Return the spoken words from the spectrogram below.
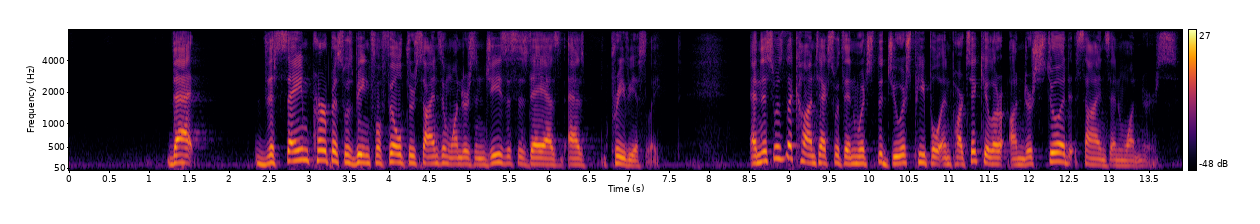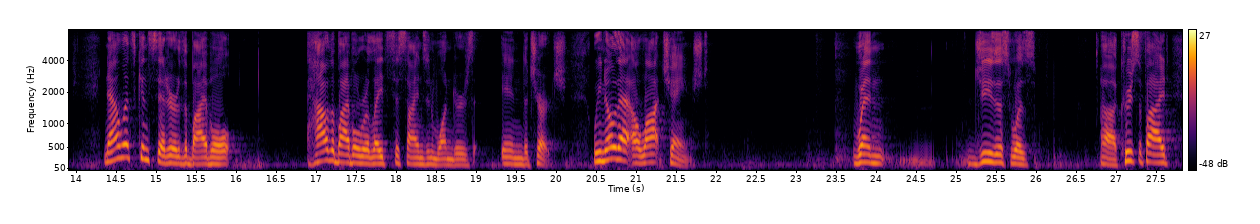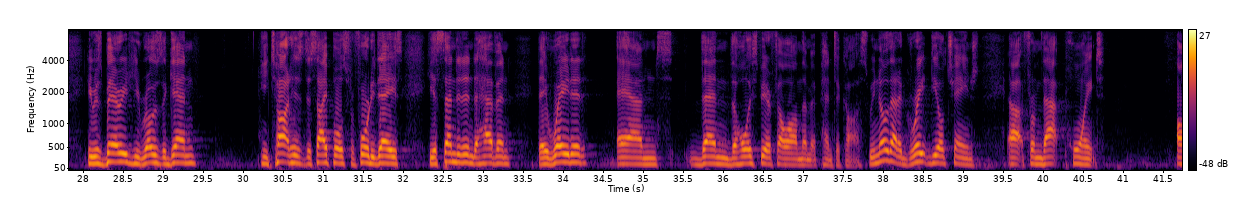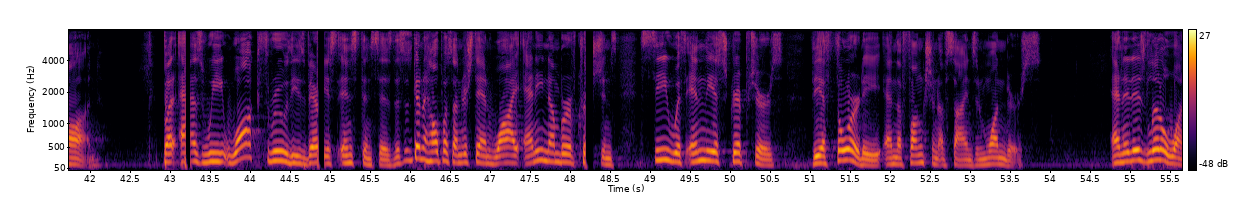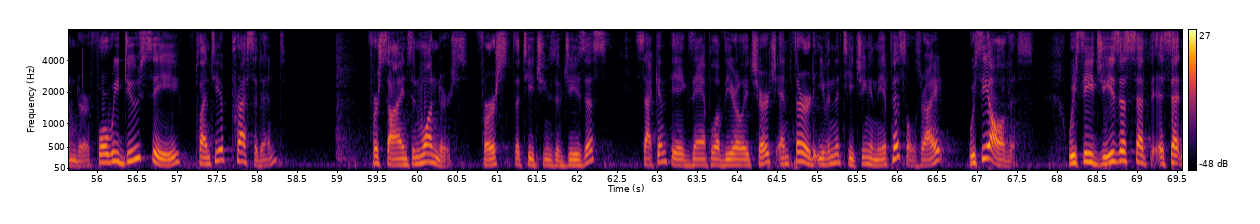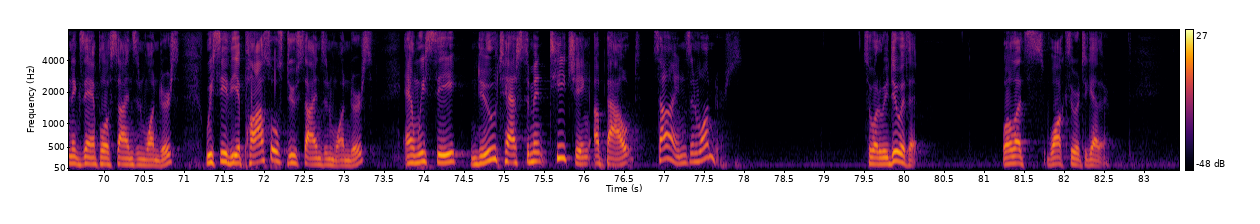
that the same purpose was being fulfilled through signs and wonders in Jesus' day as, as previously. And this was the context within which the Jewish people in particular understood signs and wonders. Now let's consider the Bible how the Bible relates to signs and wonders in the church. We know that a lot changed. When Jesus was uh, crucified, he was buried, he rose again. He taught his disciples for 40 days. He ascended into heaven. They waited, and then the Holy Spirit fell on them at Pentecost. We know that a great deal changed uh, from that point on. But as we walk through these various instances, this is going to help us understand why any number of Christians see within the scriptures the authority and the function of signs and wonders. And it is little wonder, for we do see plenty of precedent for signs and wonders. First, the teachings of Jesus. Second, the example of the early church. And third, even the teaching in the epistles, right? We see all of this. We see Jesus set, set an example of signs and wonders. We see the apostles do signs and wonders. And we see New Testament teaching about signs and wonders. So, what do we do with it? Well, let's walk through it together.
